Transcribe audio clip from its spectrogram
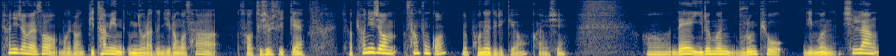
편의점에서 뭐 이런 비타민 음료라든지 이런 거 사서 드실 수 있게 제가 편의점 상품권을 보내드릴게요, 가연 씨. 어, 내 이름은 물음표님은 신랑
